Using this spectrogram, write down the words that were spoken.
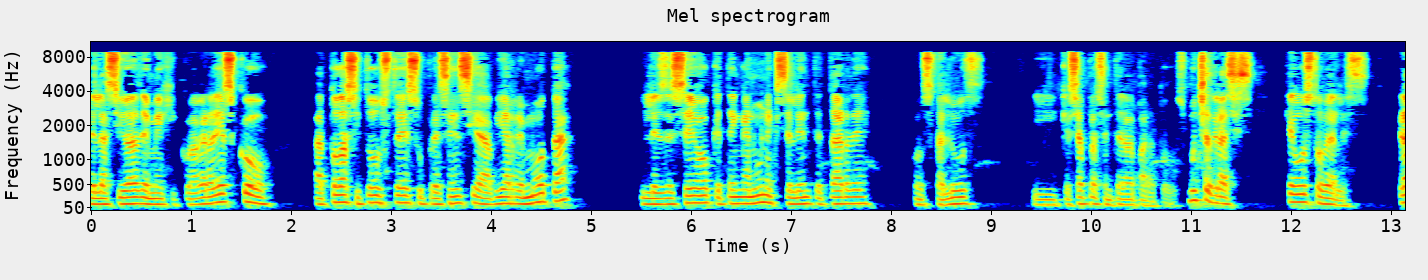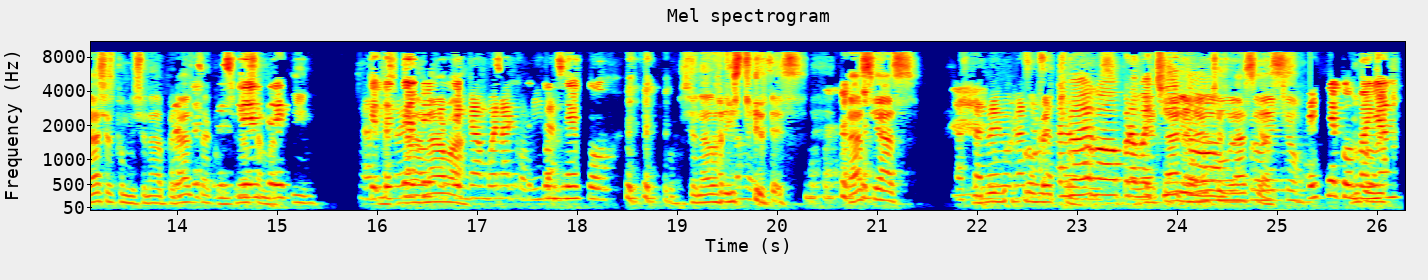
de la Ciudad de México. Agradezco a todas y todos ustedes su presencia vía remota y les deseo que tengan una excelente tarde con salud y que sea placentera para todos. Muchas gracias. Qué gusto verles. Gracias, comisionada Peralta, comisionada San Martín. Que, te tengan buena comida. Consejo. Comisionado Aristides. Gracias. Hasta luego, gracias. Hasta luego, provechito. Muchas gracias. Hay que acompañarnos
